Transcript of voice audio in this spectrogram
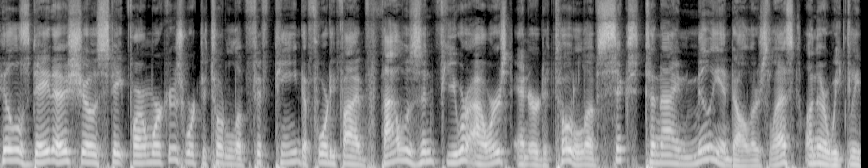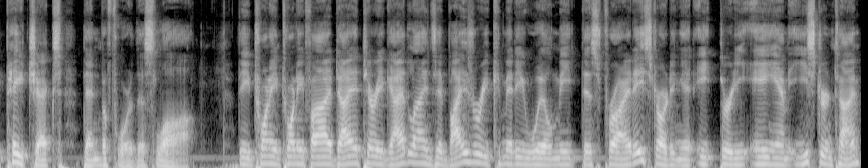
Hill's data shows state farm workers worked a total of 15 to 45,000 fewer hours and earned a total of 6 to 9 million dollars less on their weekly paychecks than before this law. The 2025 Dietary Guidelines Advisory Committee will meet this Friday starting at 8:30 a.m. Eastern Time.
